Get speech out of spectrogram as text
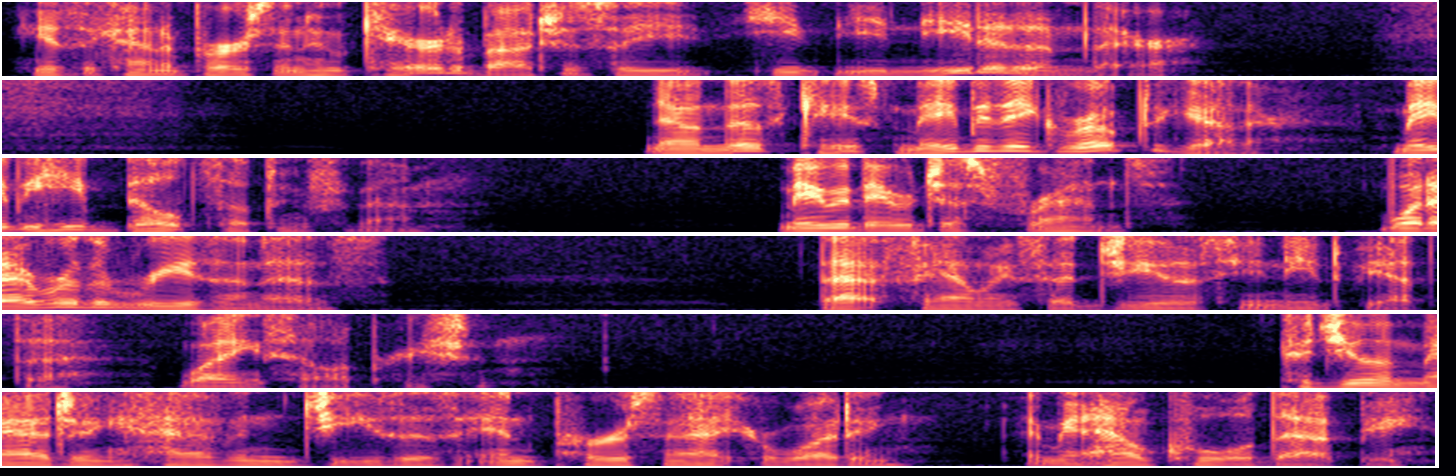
He's the kind of person who cared about you, so you, he, you needed him there. Now, in this case, maybe they grew up together. Maybe he built something for them. Maybe they were just friends. Whatever the reason is, that family said, Jesus, you need to be at the wedding celebration. Could you imagine having Jesus in person at your wedding? I mean, how cool would that be?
